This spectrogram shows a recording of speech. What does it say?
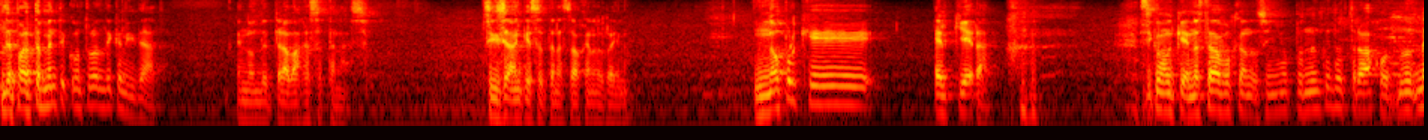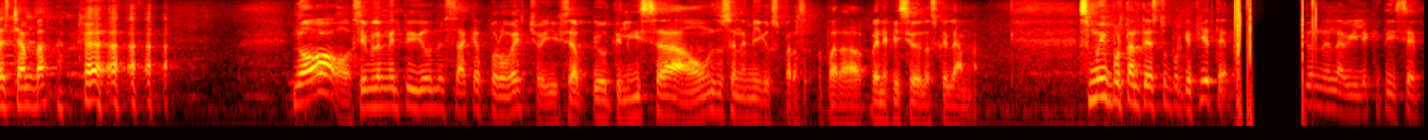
Departamento de control de calidad en donde trabaja Satanás. Sí saben que Satanás trabaja en el reino. No porque él quiera. Así como que no estaba buscando, Señor, pues no encuentro trabajo, no me es chamba. no, simplemente Dios le saca provecho y, se, utiliza a uno de sus enemigos para, para, beneficio de los que le aman. Es muy importante esto porque fíjate, en la Biblia que te dice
